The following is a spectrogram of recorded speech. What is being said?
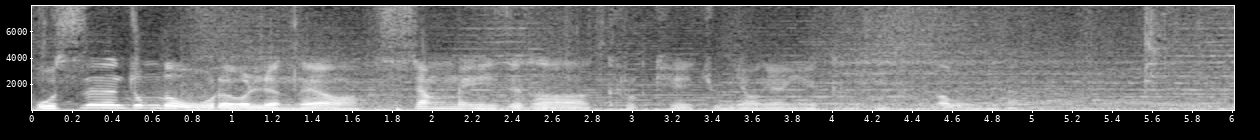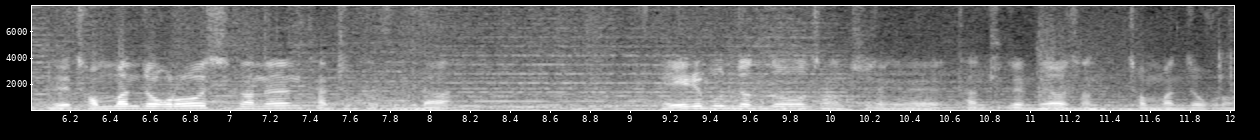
보스는 좀 더 오래 걸렸네요. 시장 레이즈가 그렇게 좀 영향이 큰- 큰가 봅니다. 근데 전반적으로 시간은 단축됐습니다. 1분 정도 단축됐- 단축됐네요. 전, 전반적으로.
